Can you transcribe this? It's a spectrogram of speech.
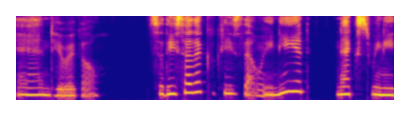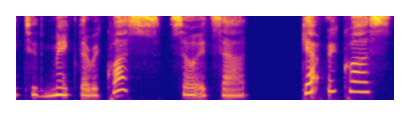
And here we go. So these are the cookies that we need. Next, we need to make the requests. So it's a get request.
